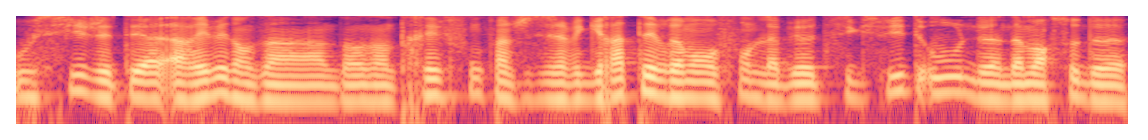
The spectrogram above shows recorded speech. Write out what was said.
ou si j'étais arrivé dans un dans un tréfonds. Enfin, si j'avais gratté vraiment au fond de la BO de Six Feet ou d'un morceau de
